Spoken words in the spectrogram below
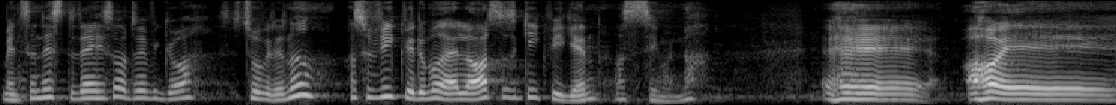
men så næste dag, så var det, det vi gjorde. Så tog vi det ned, og så fik vi det mod alle odds, og så gik vi igen. Og så tænkte man, nå. Øh, og øh,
